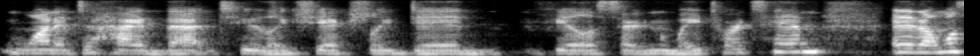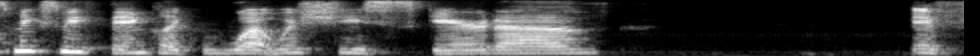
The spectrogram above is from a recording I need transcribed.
wanted to hide that too. Like she actually did feel a certain way towards him. And it almost makes me think like what was she scared of if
